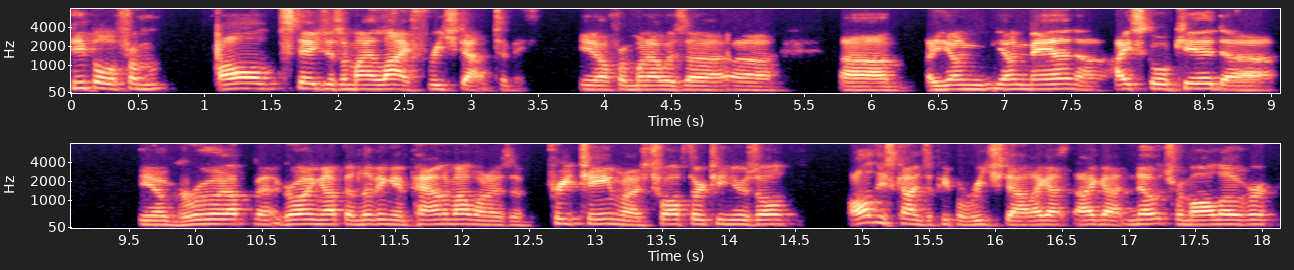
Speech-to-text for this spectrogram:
people from all stages of my life reached out to me. You know, from when I was a, a um, a young young man, a high school kid. Uh, you know, growing up, growing up and living in Panama when I was a preteen, when I was 12, 13 years old. All these kinds of people reached out. I got I got notes from all over.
